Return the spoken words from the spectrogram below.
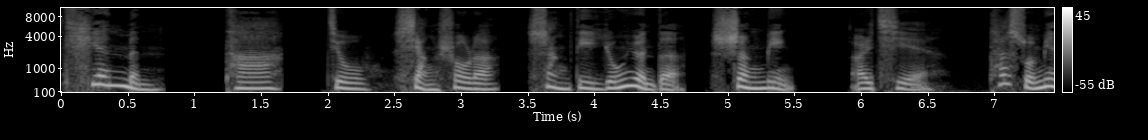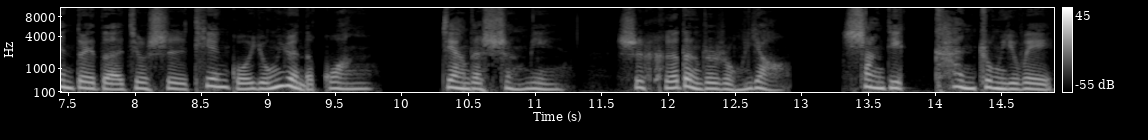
天门，他就享受了上帝永远的生命，而且他所面对的就是天国永远的光。这样的生命是何等的荣耀！上帝看重一位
